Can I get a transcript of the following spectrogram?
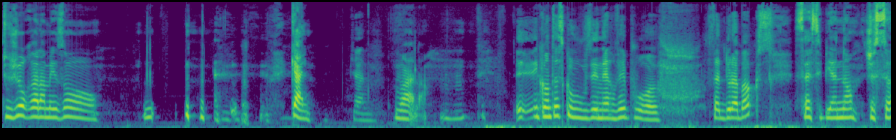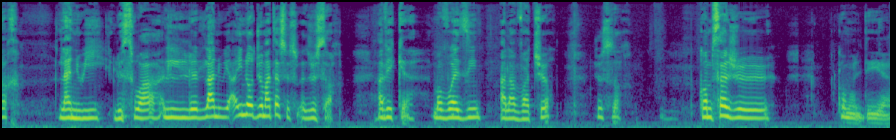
Toujours à la maison, calme, Calme. voilà. Et, et quand est-ce que vous vous énervez pour euh, faites de la boxe? Ça, c'est bien, non, je sors. La nuit, le soir, le- la nuit, à une heure du matin, je, sors. Avec euh, ma voisine à la voiture, je sors. Comme ça, je. Comment on le dit euh,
